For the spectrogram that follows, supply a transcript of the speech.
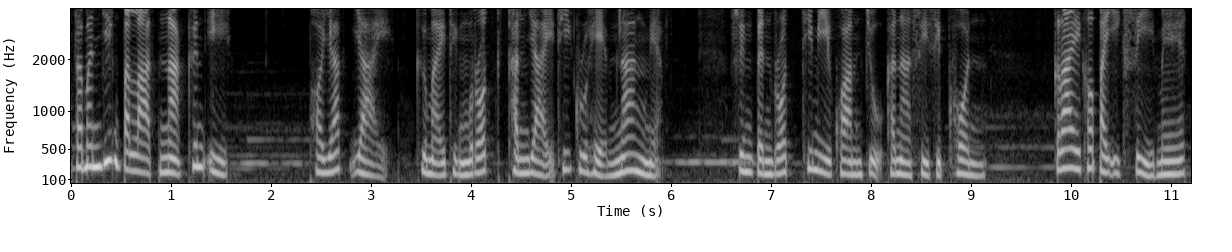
แต่มันยิ่งประหลาดหนักขึ้นอีก พอยักษ์ใหญ่ คือหมายถึงรถคันใหญ่ที่ครูเหมนั่งเนี่ย ซึ่งเป็นรถที่มีความจุขนาด 40 คน ใกล้เข้าไปอีก 4 เมตร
